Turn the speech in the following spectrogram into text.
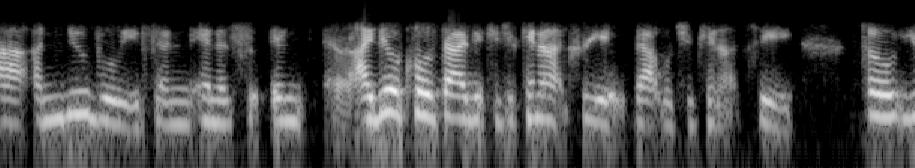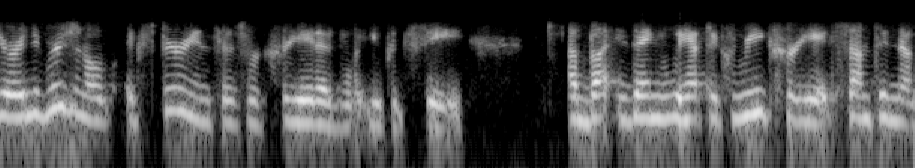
a, a, new belief, and and it's in, I do a closed eye because you cannot create that which you cannot see. So your original experiences were created what you could see, uh, but then we have to recreate something that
